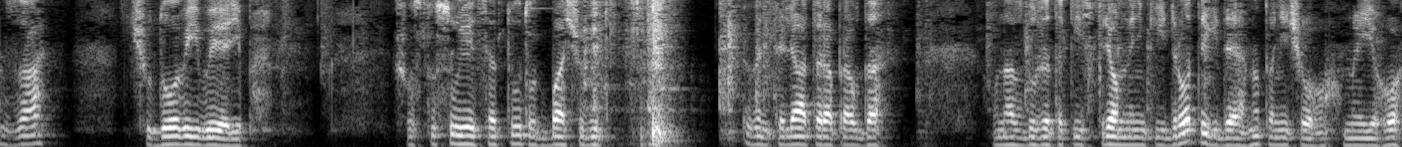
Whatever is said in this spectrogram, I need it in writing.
за чудовий виріб. Що стосується тут, от бачу від вентилятора, правда, у нас дуже такий стрьомненький дротик йде, ну то нічого, ми його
